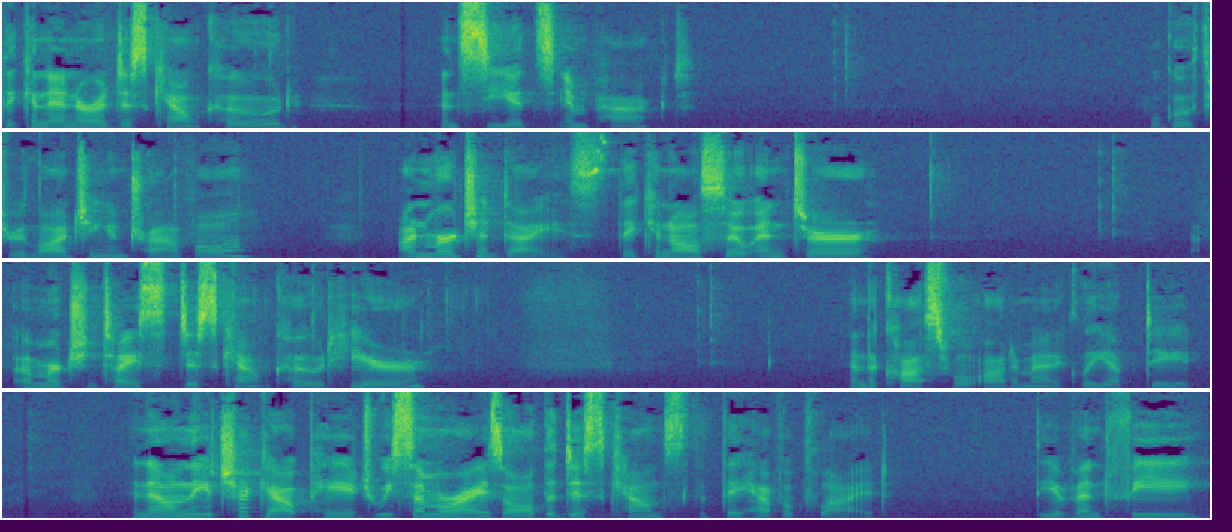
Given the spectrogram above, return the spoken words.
They can enter a discount code and see its impact. We'll go through lodging and travel. On merchandise, they can also enter a merchandise discount code here, and the cost will automatically update. And now on the checkout page, we summarize all the discounts that they have applied the event fee,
